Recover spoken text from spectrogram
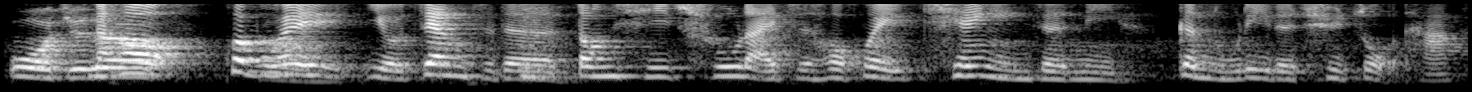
我觉得，然后会不会有这样子的东西出来之后，会牵引着你更努力的去做它？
